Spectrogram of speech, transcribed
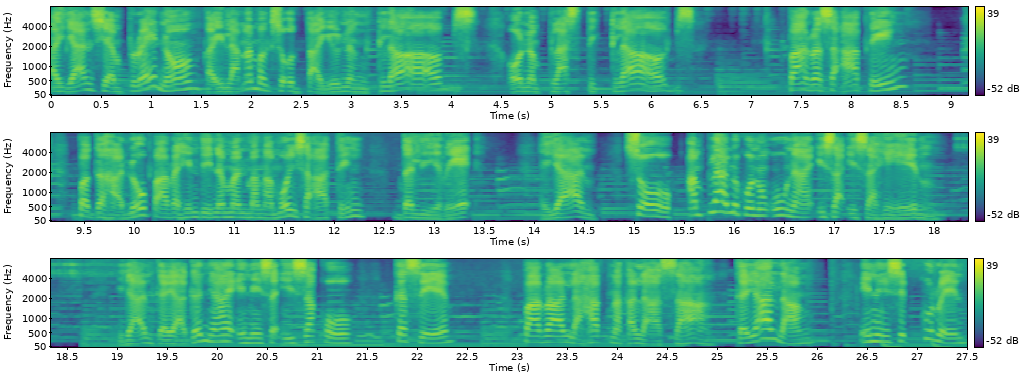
Ayan, siyempre no, kailangan magsuot tayo ng gloves o ng plastic gloves para sa ating paghahalo para hindi naman mangamoy sa ating daliri. Ayan, so ang plano ko nung una isa-isahin. Yan, kaya ganyan, inisa-isa ko kasi para lahat nakalasa. Kaya lang, inisip ko rin,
